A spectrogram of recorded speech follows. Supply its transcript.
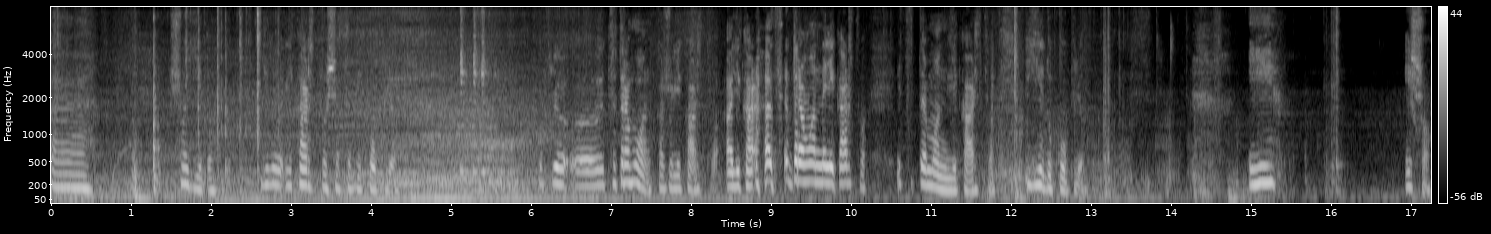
Е, що їду? Їду лікарство ще собі куплю. Куплю е, цитрамон, кажу лікарство. А лікар... а цитрамон не лікарство і цитрамон лікарство. І їду куплю. І. І що?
